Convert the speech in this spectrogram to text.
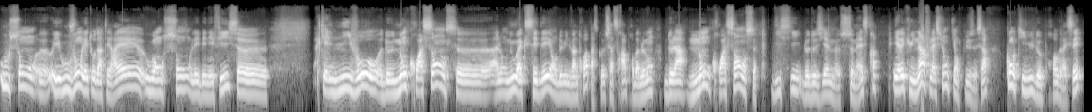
où sont euh, et où vont les taux d'intérêt, où en sont les bénéfices, à quel niveau de non-croissance allons-nous accéder en 2023, parce que ça sera probablement de la non-croissance d'ici le deuxième semestre, et avec une inflation qui en plus de ça continue de progresser.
